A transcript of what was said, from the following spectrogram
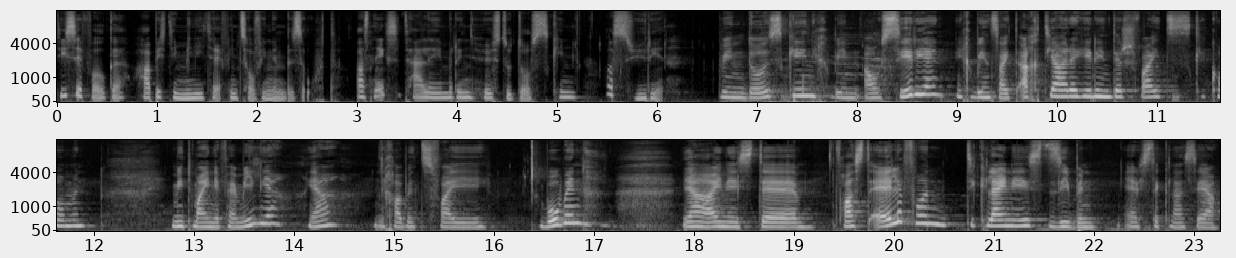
Diese Folge habe ich den Minitreff in Zofingen besucht. Als nächste Teilnehmerin hörst du Dostkin aus Syrien. bin Doskin, ich bin aus Syrien. Ich bin seit acht Jahren hier in der Schweiz gekommen mit meiner Familie. Ja, ich habe zwei Buben. Ja, eine ist äh, fast elf und die kleine ist sieben, erste Klasse. Ja,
